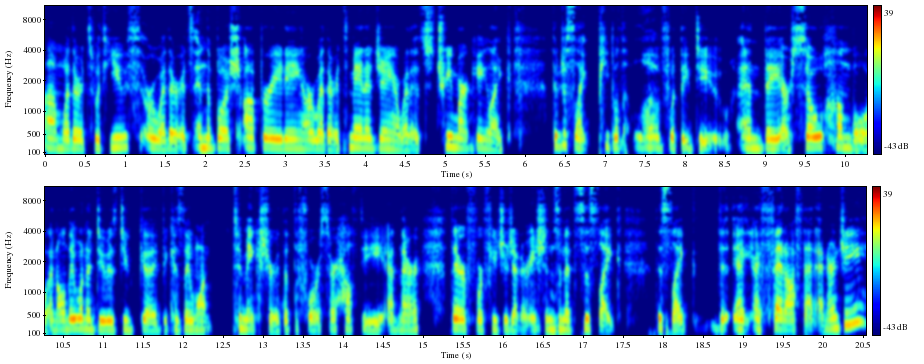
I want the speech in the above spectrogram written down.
Um, whether it's with youth or whether it's in the bush operating or whether it's managing or whether it's tree marking, like they're just like people that love what they do and they are so humble and all they want to do is do good because they want to make sure that the forests are healthy and they're there for future generations. And it's just like this, like the, I, I fed off that energy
